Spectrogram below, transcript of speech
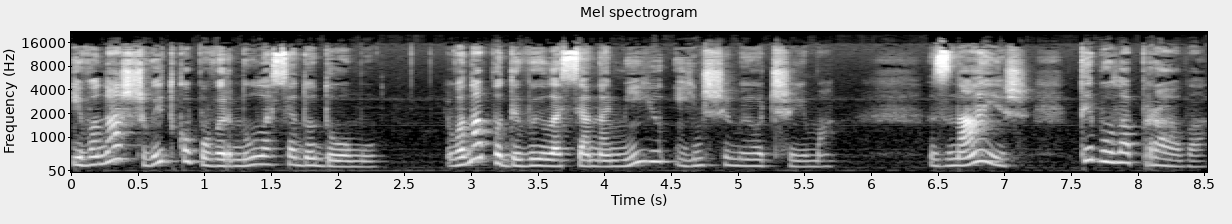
і вона швидко повернулася додому. Вона подивилася на Мію іншими очима. Знаєш, ти була права,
